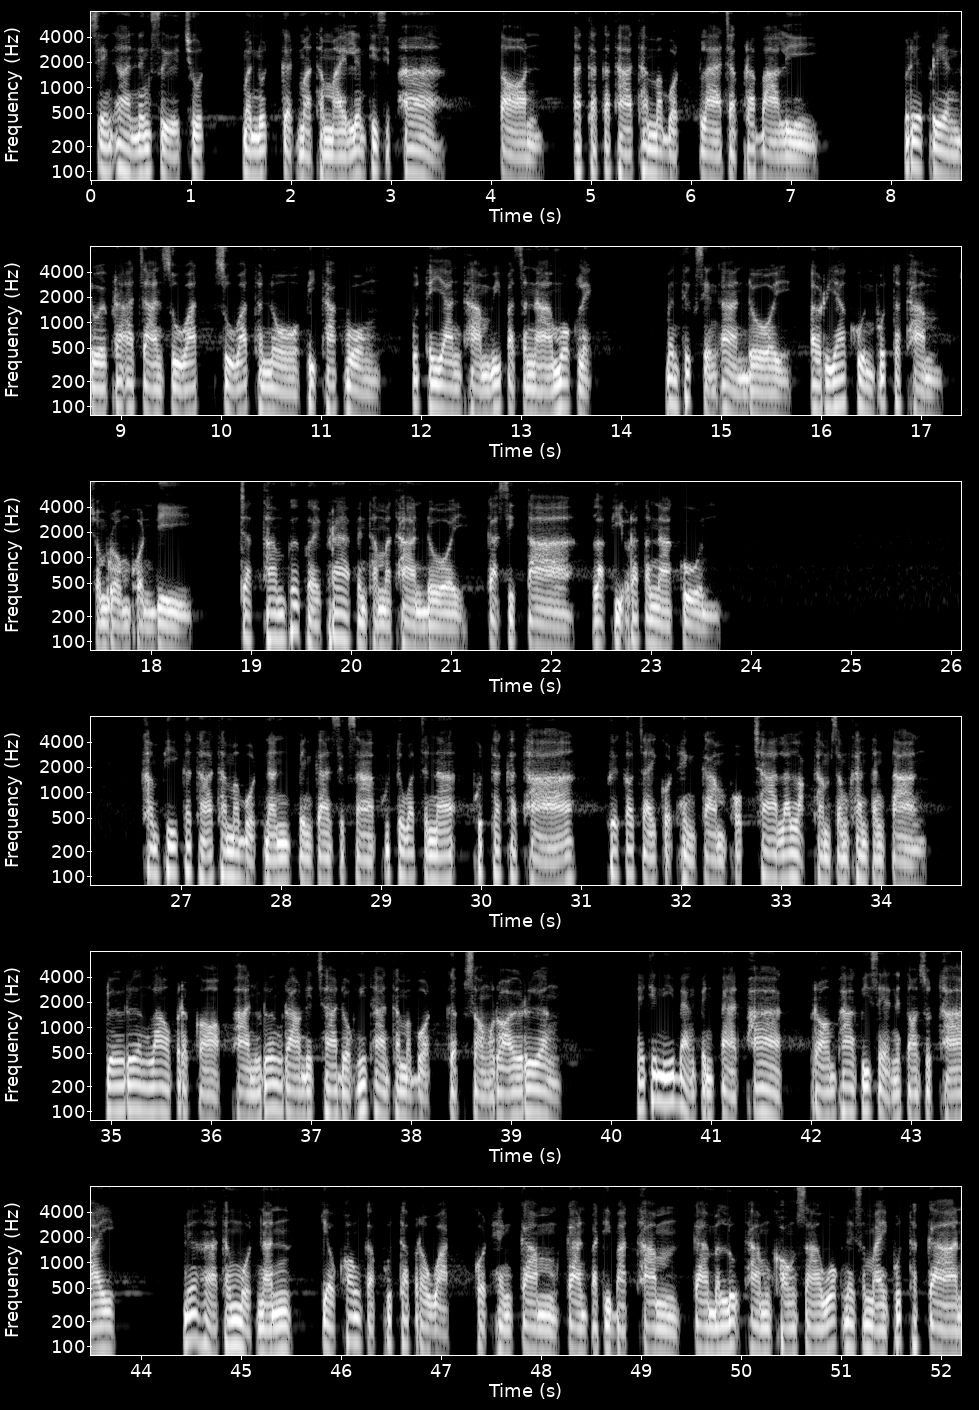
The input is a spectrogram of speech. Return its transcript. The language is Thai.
เสียงอ่านหนังสือชุด มนุษย์เกิดมาทำไมเล่มที่สิบห้าตอนอัตถกถาธรรมบทแปลจากพระบาลี เรียบเรียงโดยพระอาจารย์สุวัตสุวัฒโนพิทักษ์วงศ์อุทยานธรรมวิปัสนามวกเหล็ก บันทึกเสียงอ่านโดย อริยคุณพุทธธรรม ชมรมผลดี จัดทำเพื่อเผยแพร่เป็นธรรมทานโดยกสิตาละพิรัตนากูล คำพีคาถาธรรมบทนั้นเป็นการศึกษาพุทธวจนะ พุทธคาถา เพื่อเข้าใจกฎแห่งกรรมภพชาติและหลักธรรมสำคัญต่างๆ ด้วยเรื่องเล่าประกอบผ่านเรื่องราวในชาดกนิทานธรรมบทเกือบสองร้อยเรื่อง ในที่นี้แบ่งเป็นแปดภาค พร้อมภาคพิเศษในตอนสุดท้าย เนื้อหาทั้งหมดนั้นเกี่ยวข้องกับพุทธประวัติ กฎแห่งกรรม การปฏิบัติธรรม การบรรลุธรรมของสาวกในสมัยพุทธกาล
